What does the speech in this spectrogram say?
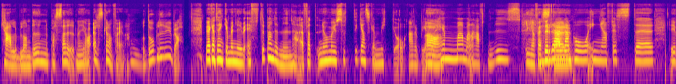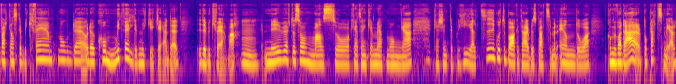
kall blondin passar i. Men jag älskar de färgerna mm. och då blir det ju bra. Men jag kan tänka mig nu efter pandemin här, för att nu har man ju suttit ganska mycket och arbetat ja. hemma, man har haft mys, inga fester. brallan på, inga fester. Det har varit ganska bekvämt mode och det har kommit väldigt mycket kläder i det bekväma. Mm. Nu efter sommaren så kan jag tänka mig att många, kanske inte på heltid går tillbaka till arbetsplatsen, men ändå kommer vara där på plats mer.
